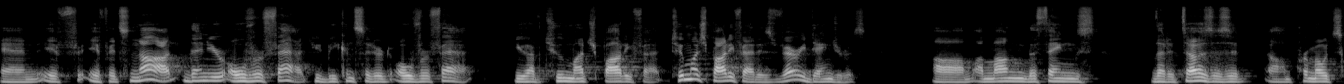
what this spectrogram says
And if if it's not, then you're over fat. You'd be considered over fat. You have too much body fat. Too much body fat is very dangerous. Um, among the things that it does is it um, promotes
